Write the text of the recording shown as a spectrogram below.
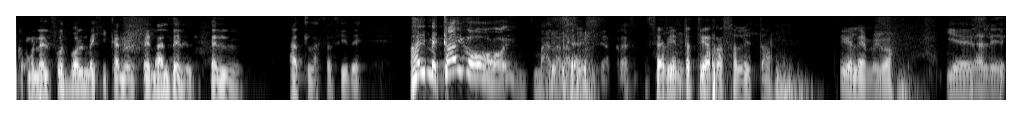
Como en el fútbol mexicano, el penal del, del Atlas, así de. ¡Ay, me caigo! Ay, madrazo hacia atrás. Se avienta tierra solito. Síguele, amigo. Y, este, Dale.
